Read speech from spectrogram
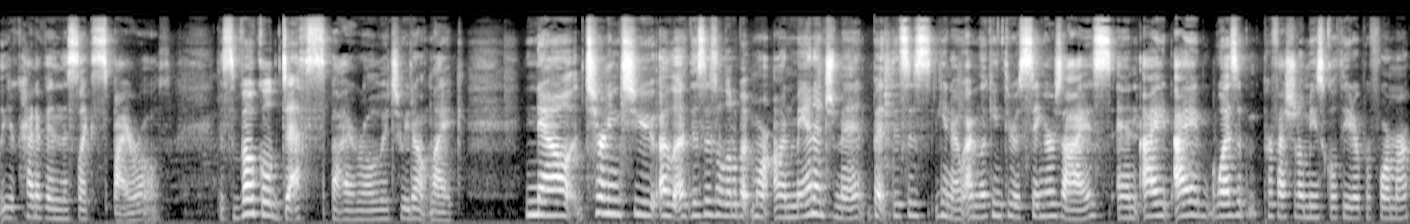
you're kind of in this like spiral this vocal death spiral which we don't like now, turning to uh, this is a little bit more on management, but this is, you know, I'm looking through a singer's eyes. And I, I was a professional musical theater performer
